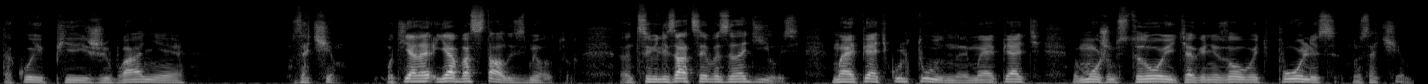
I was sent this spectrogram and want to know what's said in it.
такое переживание. Зачем? Вот я, я восстал из мертвых цивилизация возродилась. Мы опять культурные, мы опять можем строить, организовывать полис. Но зачем?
